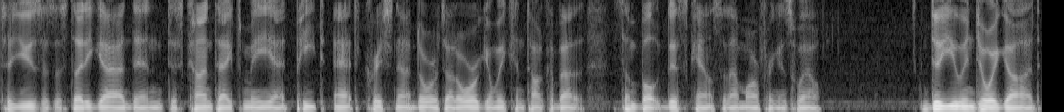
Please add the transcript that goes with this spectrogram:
to use as a study guide, then just contact me at pete at christianoutdoors.org and we can talk about some bulk discounts that I'm offering as well. Do you enjoy God?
